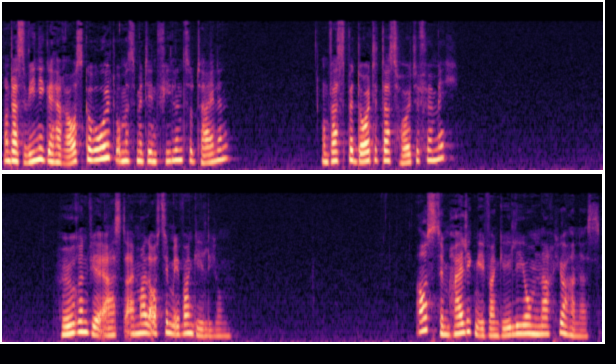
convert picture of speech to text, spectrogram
und das wenige herausgeholt, um es mit den vielen zu teilen? Und was bedeutet das heute für mich? Hören wir erst einmal aus dem Evangelium. Aus dem heiligen Evangelium nach Johannes.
